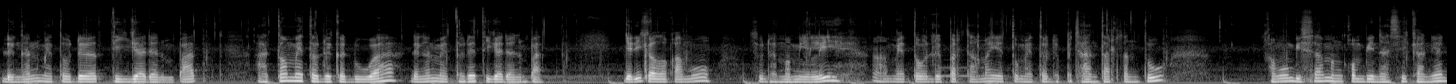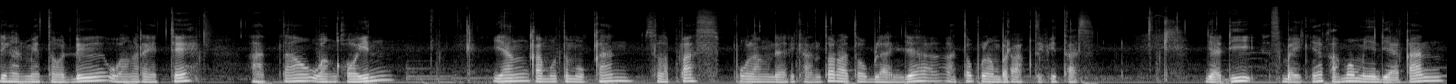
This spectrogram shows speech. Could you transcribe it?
dengan metode 3 dan 4 atau metode kedua dengan metode 3 dan 4. Jadi kalau kamu sudah memilih uh, metode pertama yaitu metode pecahan tertentu, kamu bisa mengkombinasikannya dengan metode uang receh atau uang koin yang kamu temukan selepas pulang dari kantor atau belanja atau pulang beraktivitas. Jadi sebaiknya kamu menyediakan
